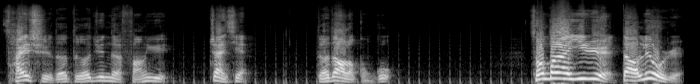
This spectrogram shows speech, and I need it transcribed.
才使得德军的防御战线得到了巩固。从八月一日到六日，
